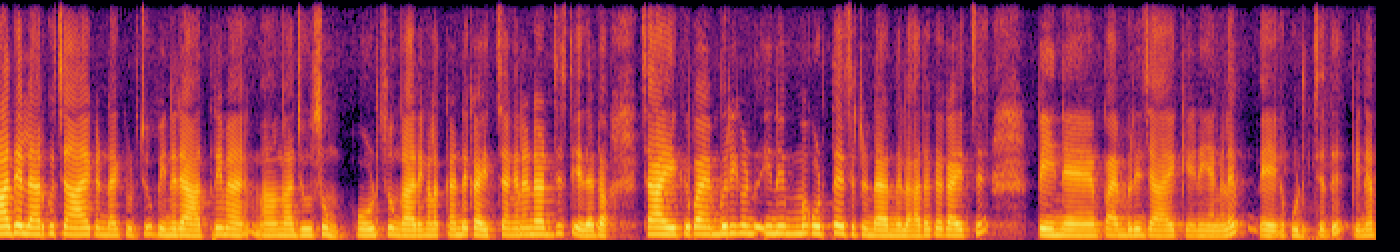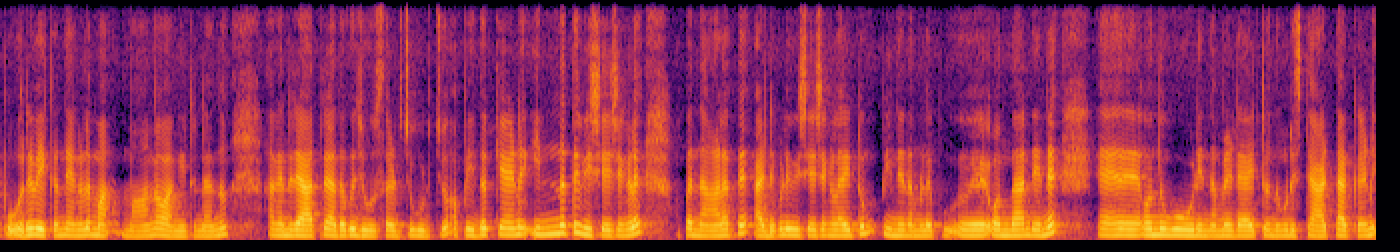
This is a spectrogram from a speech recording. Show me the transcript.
ആദ്യം എല്ലാവർക്കും ചായ ഒക്കെ ഉണ്ടാക്കി കുടിച്ചു. പിന്നെ രാത്രി മാങ്ങ ജ്യൂസും ഓട്സും കാര്യങ്ങളൊക്കെ ഉണ്ട് കഴിച്ച് അങ്ങനെ അഡ്ജസ്റ്റ് ചെയ്ത് കേട്ടോ. ചായക്ക് പയമ്പൊരി കൊണ്ട് ഇനി ഉമ്മ കൊടുത്തു വെച്ചിട്ടുണ്ടായിരുന്നല്ലോ അതൊക്കെ കഴിച്ച് പിന്നെ പഴംപൊരിയും ചായയൊക്കെയാണ് ഞങ്ങൾ കുടിച്ചത്. പിന്നെ ഒരു വെക്കുന്നത് ഞങ്ങൾ മാങ്ങ വാങ്ങിയിട്ടുണ്ടായിരുന്നു. അങ്ങനെ രാത്രി അതൊക്കെ ജ്യൂസ് അടിച്ച് കുടിച്ചു. അപ്പോൾ ഇതൊക്കെയാണ് ഇന്നത്തെ വിശേഷങ്ങൾ അപ്പോൾ നാളത്തെ അടിപൊളി വിശേഷങ്ങളായിട്ടും പിന്നെ നമ്മൾ ഒന്നാം തന്നെ ഒന്നുകൂടി നമ്മൾ ഡയറ്റ് ഒന്നും കൂടി സ്റ്റാർട്ടാക്കുകയാണ്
